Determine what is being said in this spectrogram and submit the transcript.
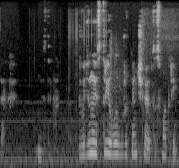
Так. Водяные стрелы уже кончаются, смотри.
